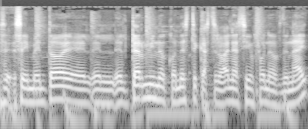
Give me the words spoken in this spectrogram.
se, se inventó el, el- el término con este Castlevania Symphony of the Night.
